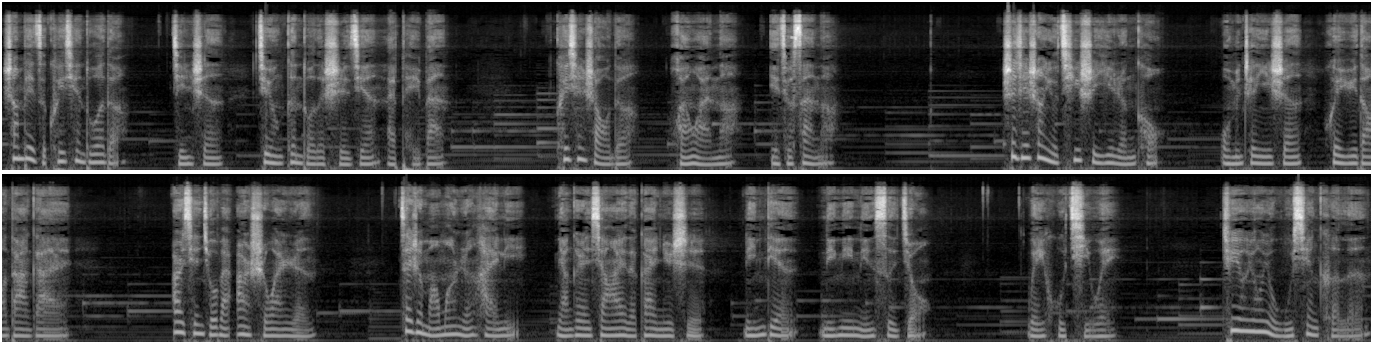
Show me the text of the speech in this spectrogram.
上辈子亏欠多的，今生就用更多的时间来陪伴；亏欠少的，还完了也就散了。世界上有七十亿人口，我们这一生会遇到大概二千九百二十万人，在这茫茫人海里，两个人相爱的概率是零点零零零四九，微乎其微。却又拥有无限可能。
